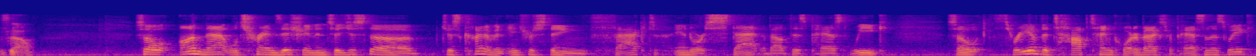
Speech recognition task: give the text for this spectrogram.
So So on that, we'll transition into just uh just kind of an interesting fact and or stat about this past week. So three of the top ten quarterbacks for passing this week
